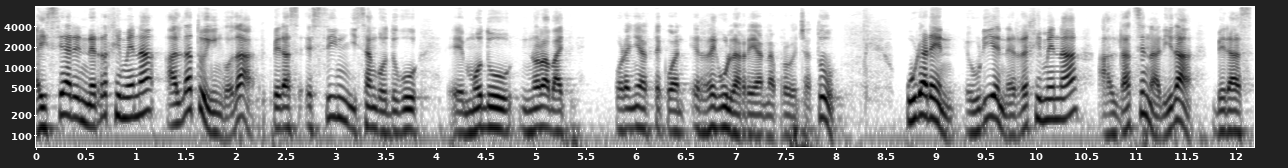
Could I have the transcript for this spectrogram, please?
Haizearen erregimena aldatu egingo da. Beraz, ezin izango dugu e, modu nolabait orain artekoan erregularrean aprobetsatu. Uraren, eurien erregimena aldatzen ari da. Beraz,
